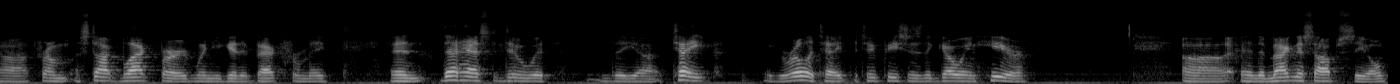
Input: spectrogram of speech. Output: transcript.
uh, from a stock Blackbird when you get it back from me, and that has to do with the uh, tape, the Gorilla tape, the two pieces that go in here, uh, and the Magnus Op seal.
